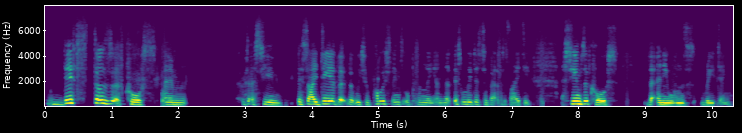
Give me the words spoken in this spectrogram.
This does, of course, um, assume this idea that, that we should publish things openly and that this will lead us to better society assumes, of course, that anyone's reading.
